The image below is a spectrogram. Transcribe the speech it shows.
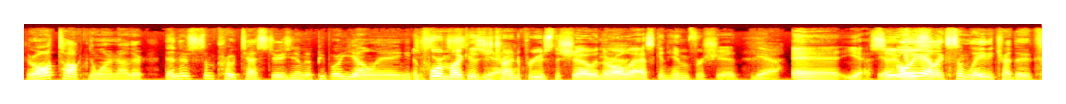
They're all talking to one another. Then there's some protesters. You know, people are yelling. It And just- poor Mike is just yeah. trying to produce the show, and they're Yeah. all asking him for shit. Yeah. And yeah, so Yeah. Oh was- yeah, like some lady tried to.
